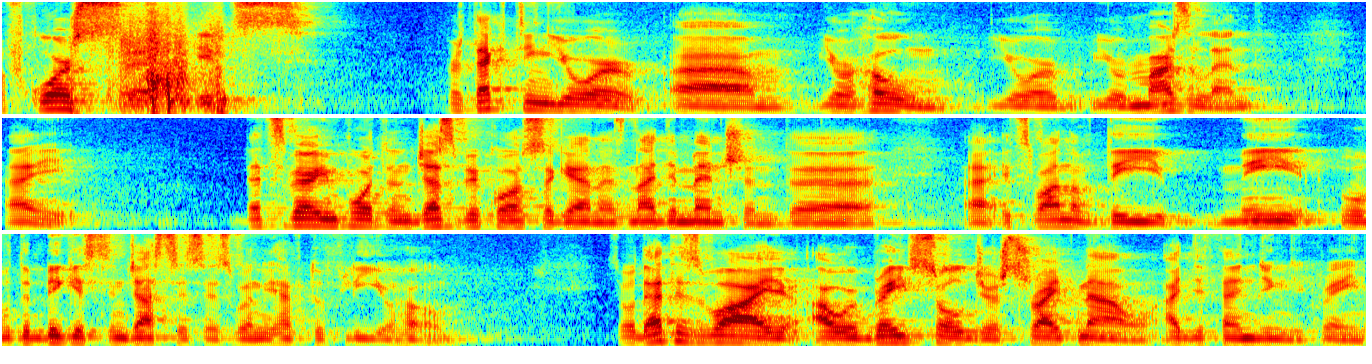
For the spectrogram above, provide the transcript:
of course, uh, it's protecting your, um, your home, your, your motherland. that's very important just because, again, as Nadia mentioned, uh, uh, it's one of the main, of the biggest injustices when you have to flee your home. So that is why our brave soldiers right now are defending Ukraine.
